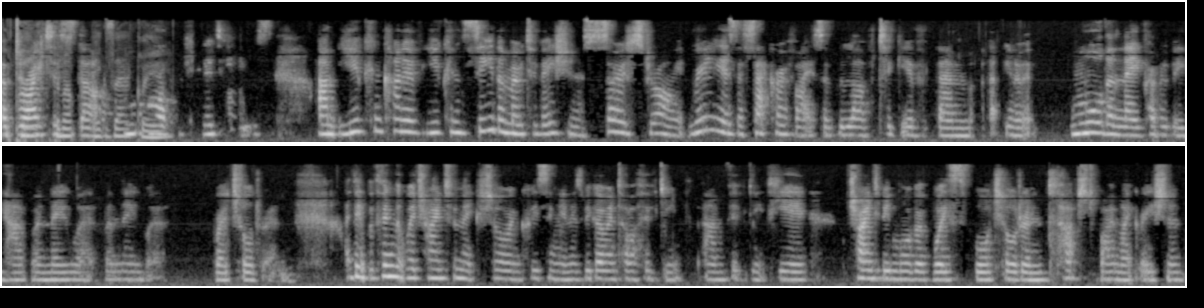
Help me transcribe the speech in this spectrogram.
a brighter start, exactly. more opportunities, um, you can kind of you can see the motivation is so strong. It really is a sacrifice of love to give them, uh, you know, more than they probably had when they were when they were were children. I think the thing that we're trying to make sure increasingly as we go into our 15th um, 15th year trying to be more of a voice for children touched by migration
